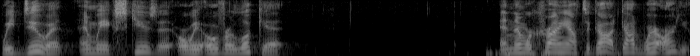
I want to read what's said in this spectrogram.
We do it and we excuse it or we overlook it. And then we're crying out to God God, where are you?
